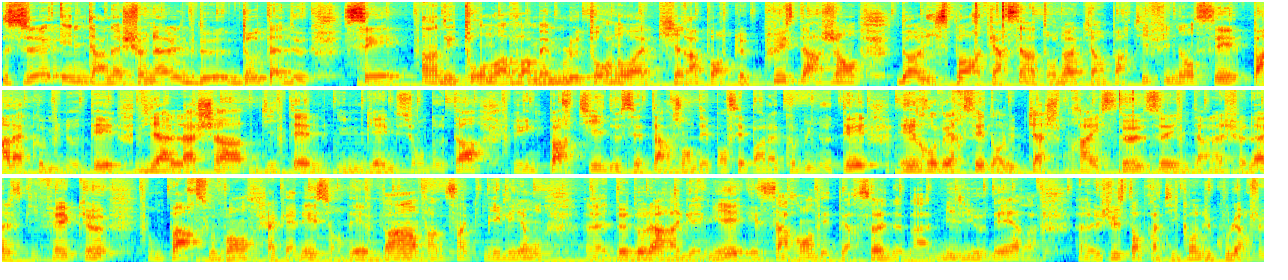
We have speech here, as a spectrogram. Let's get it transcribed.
The International de Dota 2. C'est un des tournois, voire même le tournoi qui rapporte le plus d'argent dans l'e-sport, car c'est un tournoi qui est en partie financé par la communauté via l'achat d'items in-game sur Dota, et une partie de cet argent dépensé par la communauté est reversé dans le cash price de The International, ce qui fait que on part souvent chaque année sur des 20-25 millions euh, de dollars à gagner et ça rend des personnes bah, millionnaires euh, juste en pratiquant du coup leur jeu.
